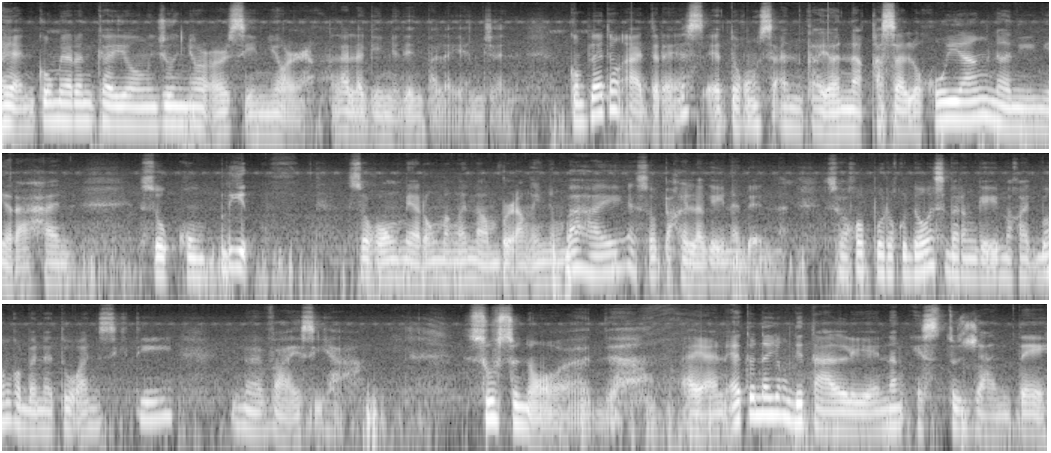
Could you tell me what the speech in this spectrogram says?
ayan, kung meron kayong junior or senior, lalagay nyo din pala yan dyan. Kompletong address, ito kung saan kayo nakasalukuyang naninirahan. So, complete. So, kung merong mga number ang inyong bahay, so pakilagay na din. So, ako puro Kudos, Barangay Makatbong, Cabanatuan City, Nueva Ecija. Susunod. Ayan, ito na yung detalye ng estudyante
